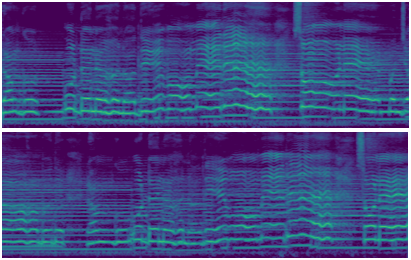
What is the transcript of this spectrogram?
ਰੰਗ ਉਡਨ ਨਾ ਦੇਵੋ ਮੇਰੇ। ਸੋਨੇ ਪੰਜਾਬ ਦੇ ਰੰਗ ਉਡਨ ਨਾ ਦੇਵੋ ਮੇਰੇ। ਸੋਨੇ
